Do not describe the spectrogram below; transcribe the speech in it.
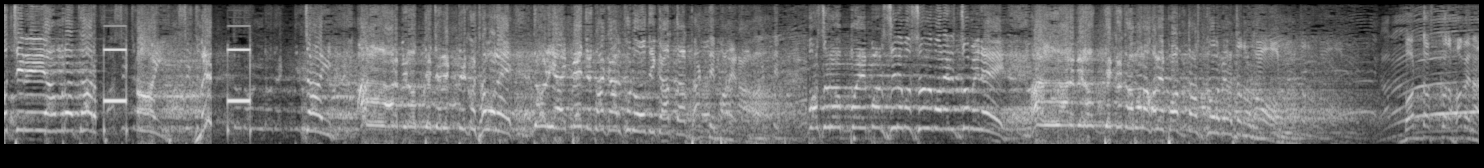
অচিরে আমরা তার চাই মৃত্যুদণ্ড দেখতে চাই আল্লাহর বিরুদ্ধে যে ব্যক্তি কথা বলে বেঁচে থাকার কোনো অধিকার তার থাকতে পারে না। পঁচানব্বই পার্সেন্ট মুসলমানের জমিনে আল্লাহর বিরুদ্ধে কথা বলা হবে বরদাস্ত করবে না জনগণ। বরদাস্ত করা হবে না।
